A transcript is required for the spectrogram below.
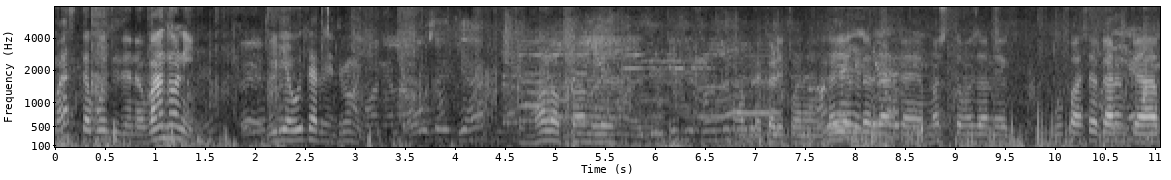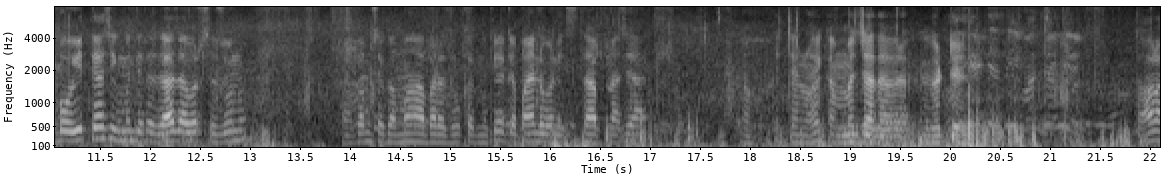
મસ્ત પહોંચી જવાનો વાંધો નહીં. વીડિયો ઉતારવી ત્રણ હાલો ફેમિલી આપણે કડીક વાર ગઈ અંદર કારણ કે મસ્ત મજાનું એક ગુફા છે. કારણ કે આ બહુ ઐતિહાસિક મંદિર છે ઝાઝા વર્ષ જૂનું. કમસે કમ મહાભારત વખતનું કે પાંડવોની સ્થાપના છે આ. હા, હોય કે મજા આવે ઘટે. તો હાલો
